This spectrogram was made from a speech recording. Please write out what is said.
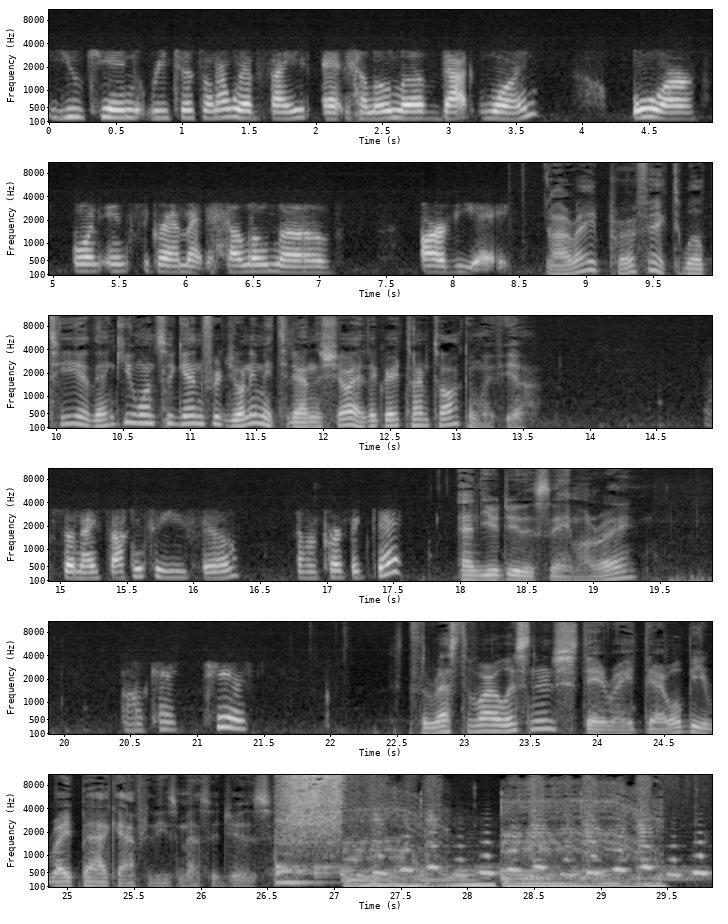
You can reach us on our website at hellolove.one or on Instagram at helloloverva. All right, perfect. Well, Tia, thank you once again for joining me today on the show. I had a great time talking with you. So nice talking to you, Phil. Have a perfect day. And you do the same, all right? Okay. Cheers. To the rest of our listeners, stay right there. We'll be right back after these messages.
